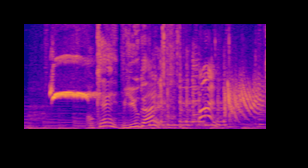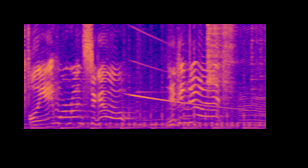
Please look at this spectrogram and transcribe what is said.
Okay, you got it. On. Only eight more runs to go. You can do it.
